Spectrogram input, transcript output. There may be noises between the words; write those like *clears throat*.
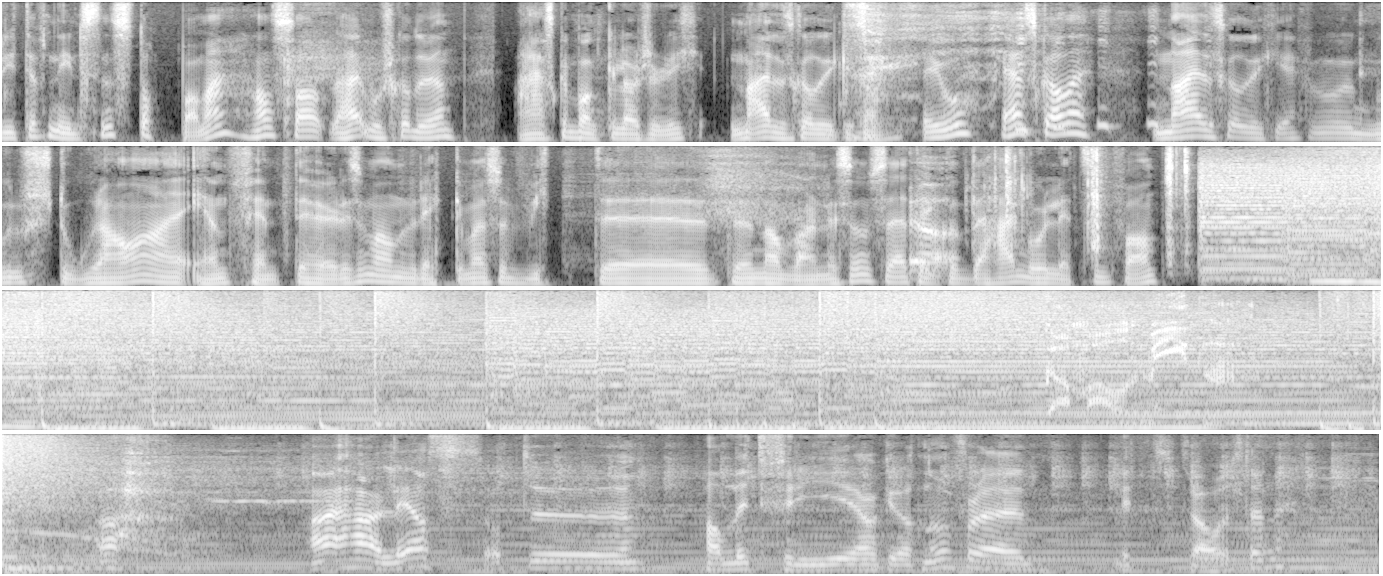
Fridtjof Nilsen stoppa meg. Han sa Hei, hvor skal du hen? Nei, jeg skal banke Lars Ulrik. Nei, det skal du ikke, sa han. Jo, jeg skal det. Nei, det skal du ikke. Hvor stor er han? Han er 1,50 høy, liksom. Han rekker meg så vidt uh, til navlen, liksom. Så jeg tenkte at det her går lett som faen. Gammal Maiden. Nei, herlig ass, at du hadde litt fri akkurat nå, for det er litt travelt, eller?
